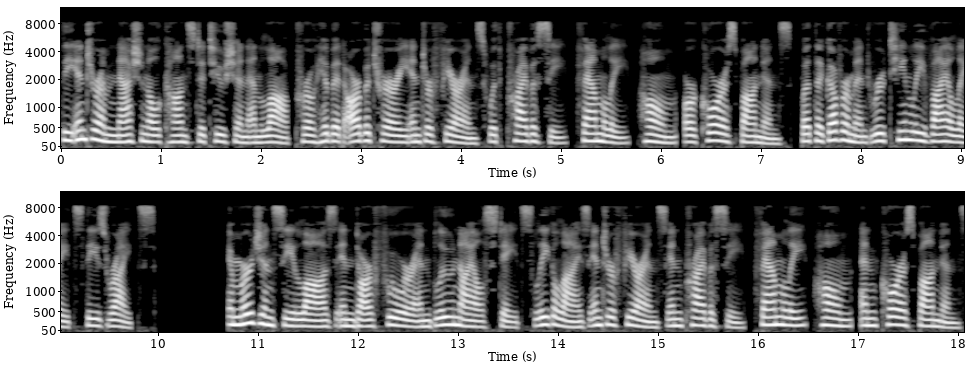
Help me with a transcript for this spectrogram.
The interim national constitution and law prohibit arbitrary interference with privacy, family, home, or correspondence, but the government routinely violates these rights. Emergency laws in Darfur and Blue Nile states legalize interference in privacy, family, home, and correspondence.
